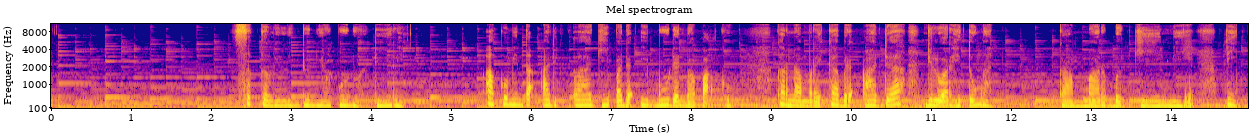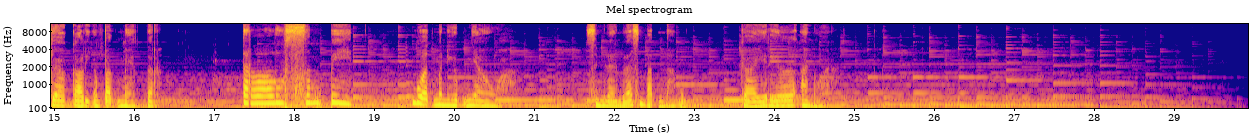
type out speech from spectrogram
Sekeliling dunia bunuh diri. Aku minta adik lagi pada ibu dan bapakku karena mereka berada di luar hitungan. Kamar begini tiga kali empat meter. Terlalu sempit buat meniup nyawa. 1946 Kairil Anwar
